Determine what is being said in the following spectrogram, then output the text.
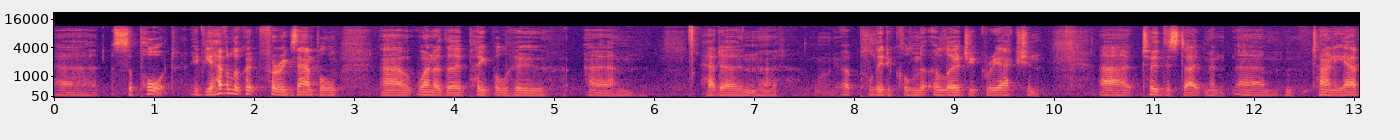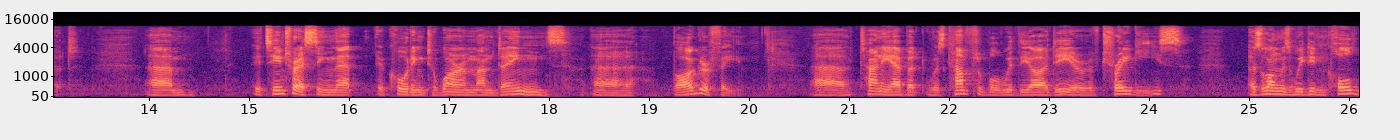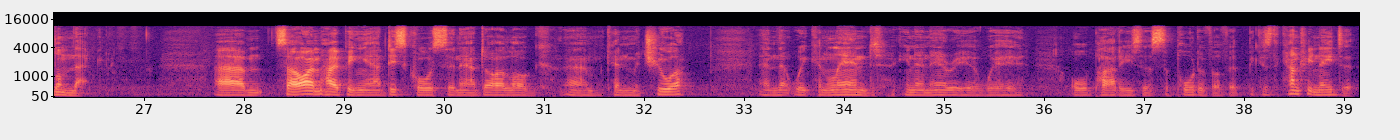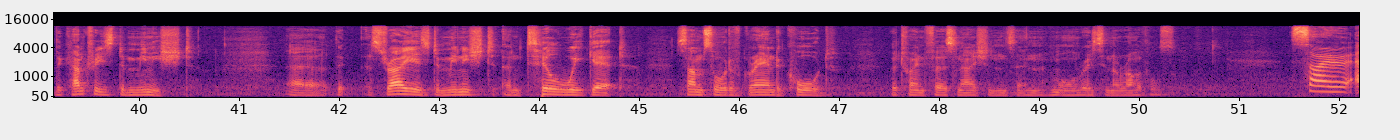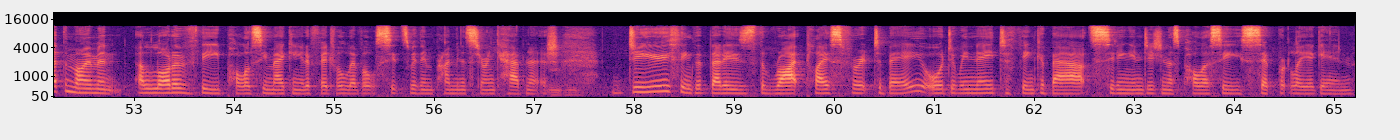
uh, support. If you have a look at, for example, uh, one of the people who um, had an, uh, a political allergic reaction uh, to the statement, um, Tony Abbott. Um, it's interesting that according to Warren Mundine's uh, biography, uh, Tony Abbott was comfortable with the idea of treaties as long as we didn't call them that. Um, so I'm hoping our discourse and our dialogue um, can mature and that we can land in an area where all parties are supportive of it because the country needs it. The country's diminished. Uh, Australia is diminished until we get some sort of grand accord between First Nations and more recent arrivals. So at the moment, a lot of the policy making at a federal level sits within Prime Minister and Cabinet. Mm -hmm. Do you think that that is the right place for it to be, or do we need to think about sitting Indigenous policy separately again?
